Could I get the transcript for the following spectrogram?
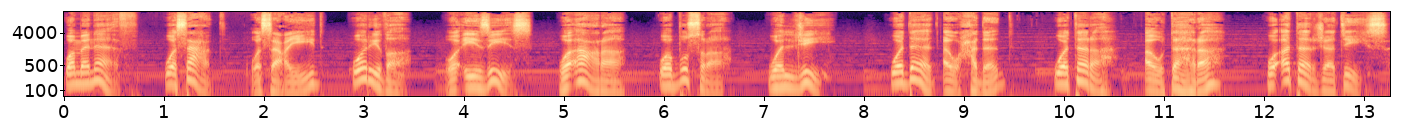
ومناف وسعد وسعيد ورضا وإيزيس وأعرى وبصرة والجي وداد أو حدد وتره أو تهره وأترجاتيس.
